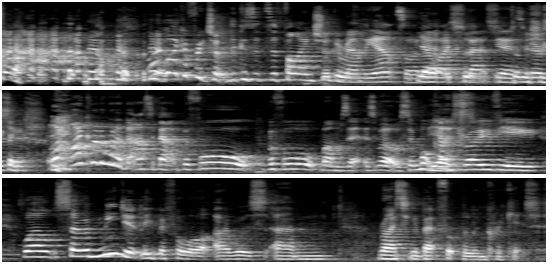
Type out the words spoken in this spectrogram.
say? I like a fruit chocolate because it's a fine sugar around the outside. Yeah, I like it's that. it's yeah, it's very good. Well, I kind of wanted to ask about before before Mumsnet as well. So, what kind of drove you? Well, so immediately before I was um, writing about football and cricket.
